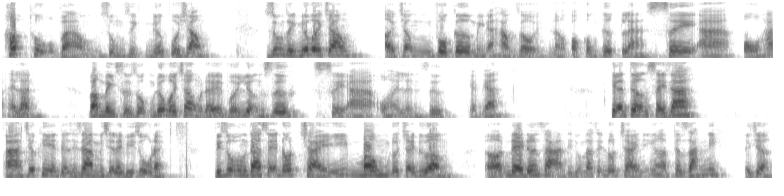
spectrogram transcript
hấp thụ vào dung dịch nước vô trong. Dung dịch nước vô trong ở trong vô cơ mình đã học rồi, nó có công thức là CaOH hai lần. Và mình sử dụng nước vô trong ở đây với lượng dư CaOH lần dư kèm nhá. Hiện tượng xảy ra À trước khi hiện tượng xảy ra mình sẽ lấy ví dụ này. Ví dụ chúng ta sẽ đốt cháy bông, đốt cháy đường. Ờ, để đơn giản thì chúng ta sẽ đốt cháy những hợp chất rắn đi, đấy chưa?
